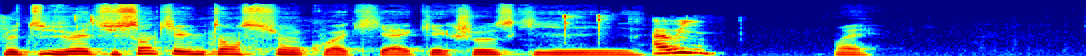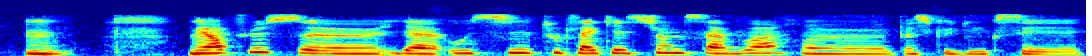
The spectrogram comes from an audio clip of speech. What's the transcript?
Mais tu, ouais, tu sens qu'il y a une tension, quoi, qu'il y a quelque chose qui. Ah oui. Ouais. Mm. Mais en plus, euh, il y a aussi toute la question de savoir, euh, parce que donc c'est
